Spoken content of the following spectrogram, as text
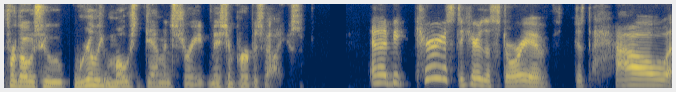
for those who really most demonstrate mission purpose values and I'd be curious to hear the story of just how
